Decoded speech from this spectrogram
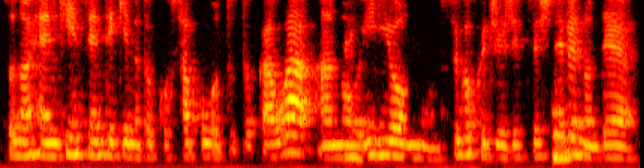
その辺金銭的なとこサポートとかはあの、はい、医療もすごく充実してるので、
